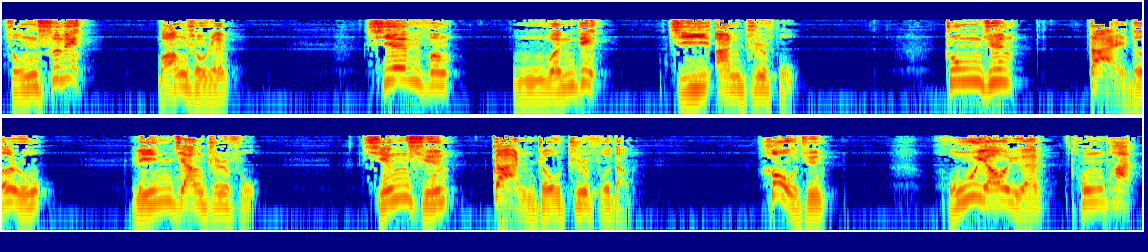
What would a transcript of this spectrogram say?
总司令王守仁，先锋武文定、吉安知府，中军戴德如、临江知府，行巡赣州知府等，后军胡尧元通判，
